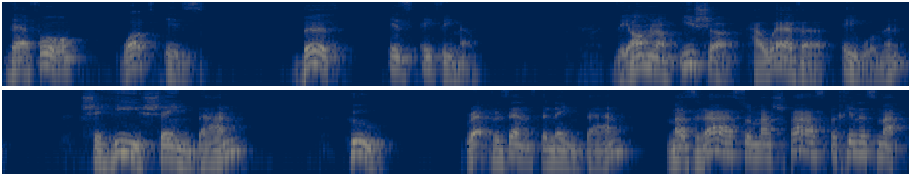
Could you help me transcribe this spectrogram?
therefore what is birthed is a female. The Omram Isha, however, a woman, Shehi Shem Ban, who represents the name Ban. Mazras umashpas bechinas ma.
